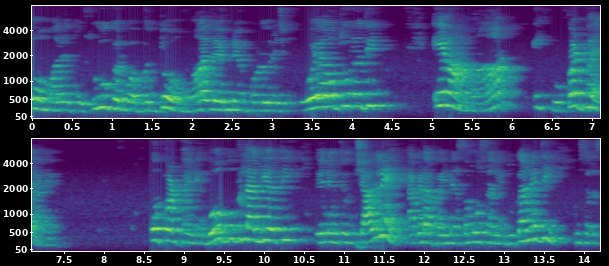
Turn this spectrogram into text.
મારે તો શું કરવા? બધો માલ એમને પડ્યો રહે છે. કોઈ આવતું નથી. એવામાં એક પોપટભાઈ આવે. પોપટભાઈને બહુ ભૂખ લાગી હતી. તો એને એમ થયું, ચાલ ને, કાગડાભાઈના સમોસાની દુકાનેથી હું સરસ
